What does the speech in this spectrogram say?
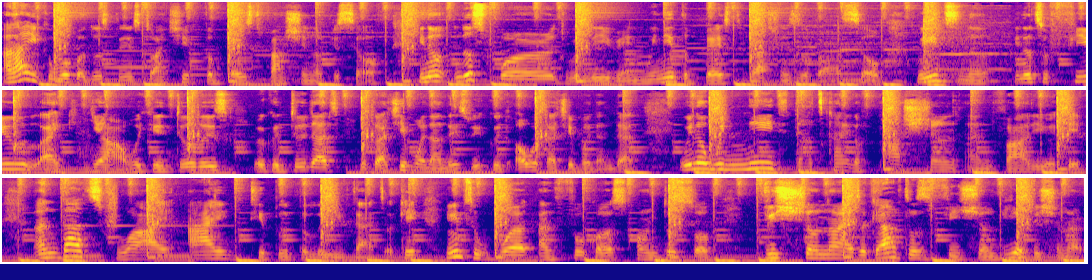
And how you can work on those things to achieve the best version of yourself. You know in this world we live in we need the best versions of ourselves. We need to know you know to feel like yeah we could do this we could do that we could achieve more than this we could always achieve more than that. You know we need that kind of passion and value okay? And that's why i deeply believe that okay? You need to work and focus on those of visionaries okay? I have those vision be a visionary.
